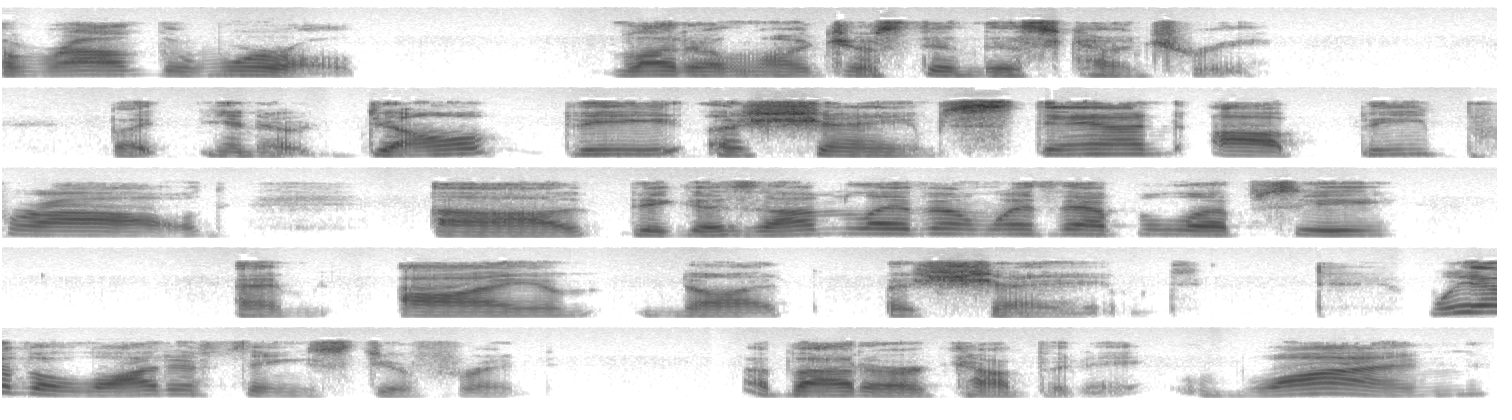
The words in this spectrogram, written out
around the world let alone just in this country but you know don't be ashamed stand up be proud uh, because i'm living with epilepsy and i am not ashamed we have a lot of things different about our company one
